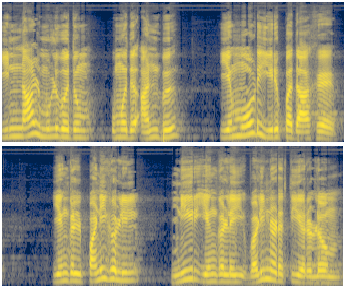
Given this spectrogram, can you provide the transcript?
இந்நாள் முழுவதும் உமது அன்பு எம்மோடு இருப்பதாக. எங்கள் பணிகளில் நீர் எங்களை வழிநடத்தியருளும்.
